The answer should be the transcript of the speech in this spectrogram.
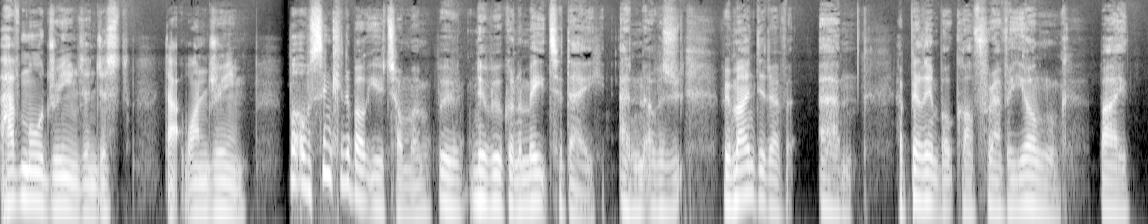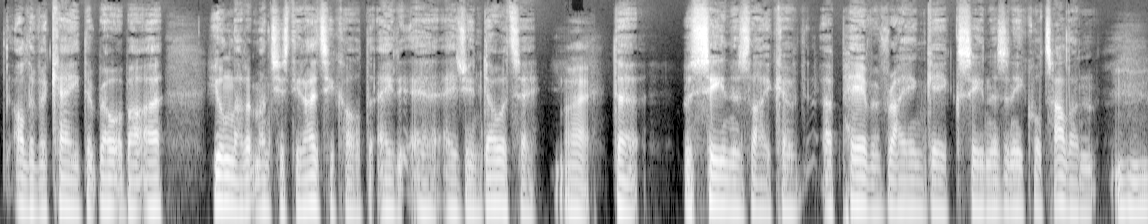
have more dreams than just that one dream. But I was thinking about you, Tom, when we knew we were going to meet today, and I was reminded of um, a brilliant book called Forever Young by Oliver Kay that wrote about a young lad at Manchester United called uh, Adrian Doherty Right. that was seen as like a, a peer of Ryan Giggs, seen as an equal talent. Mm-hmm.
